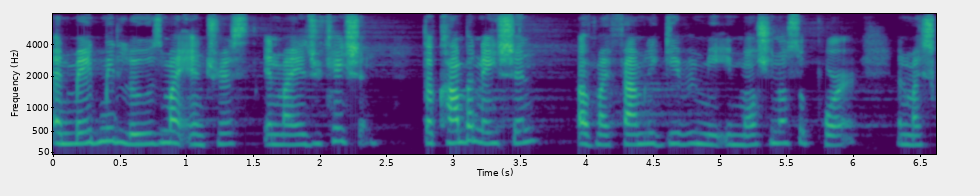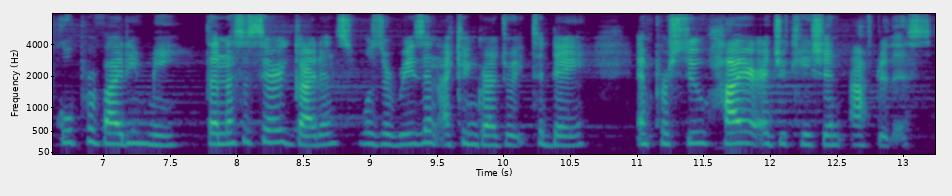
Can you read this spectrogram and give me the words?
and made me lose my interest in my education. The combination of my family giving me emotional support and my school providing me the necessary guidance was the reason I can graduate today and pursue higher education after this.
